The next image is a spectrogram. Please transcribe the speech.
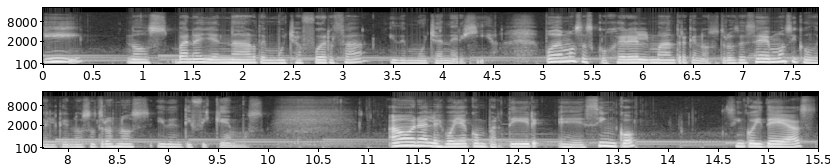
Y nos van a llenar de mucha fuerza y de mucha energía. Podemos escoger el mantra que nosotros deseemos y con el que nosotros nos identifiquemos. Ahora les voy a compartir eh, cinco, ideas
